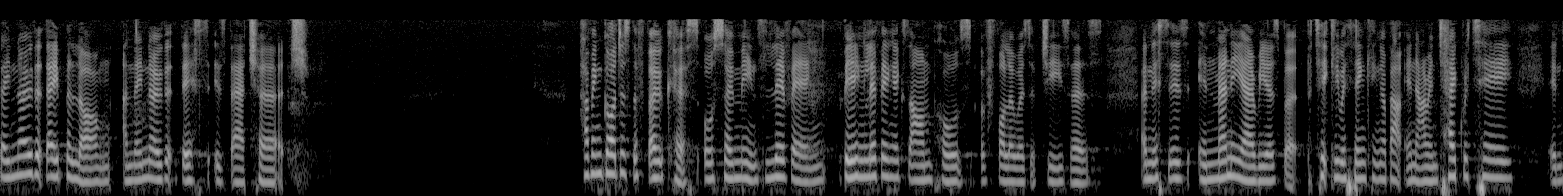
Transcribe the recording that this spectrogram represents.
They know that they belong, and they know that this is their church. Having God as the focus also means living being living examples of followers of Jesus. And this is in many areas, but particularly we're thinking about in our integrity, in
